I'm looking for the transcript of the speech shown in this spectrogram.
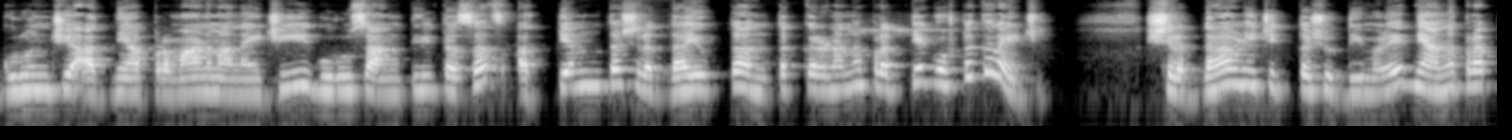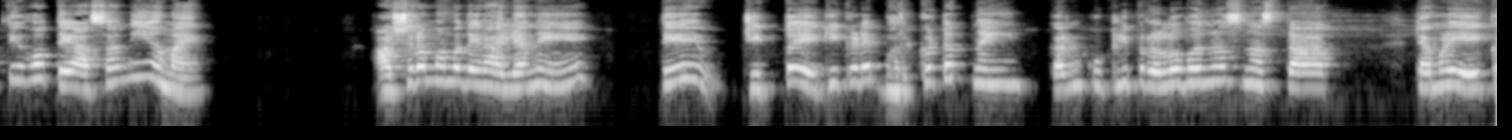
गुरूंची आज्ञा प्रमाण मानायची गुरु सांगतील तसंच अत्यंत श्रद्धायुक्त अंतःकरणानं प्रत्येक गोष्ट करायची. श्रद्धा आणि चित्तशुद्धीमुळे ज्ञानप्राप्ती होते असा नियम आहे. आश्रमामध्ये राहिल्याने ते चित्त एकीकडे भरकटत नाही कारण कुठली प्रलोभनच नसतात. त्यामुळे एक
